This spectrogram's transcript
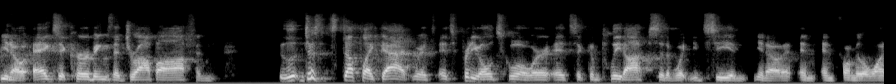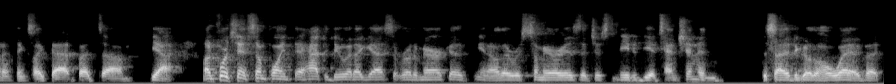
You know, exit curbings that drop off and just stuff like that where it's, it's, pretty old school where it's a complete opposite of what you'd see in you know in, in formula one and things like that but um, yeah unfortunately at some point they had to do it i guess at road america you know there was some areas that just needed the attention and decided to go the whole way but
